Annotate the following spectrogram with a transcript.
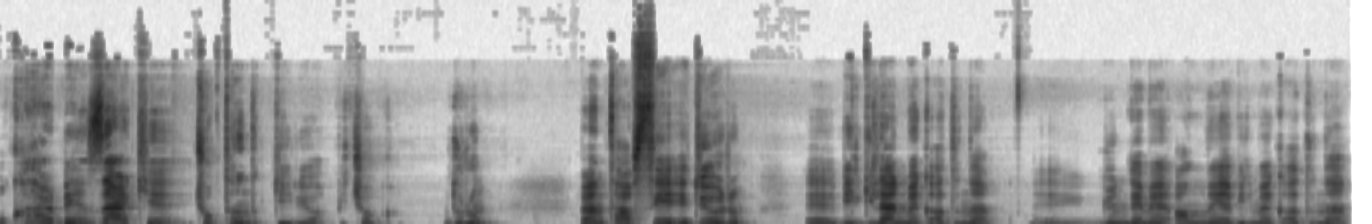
o kadar benzer ki çok tanıdık geliyor birçok durum. Ben tavsiye ediyorum e, bilgilenmek adına, e, gündemi anlayabilmek adına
